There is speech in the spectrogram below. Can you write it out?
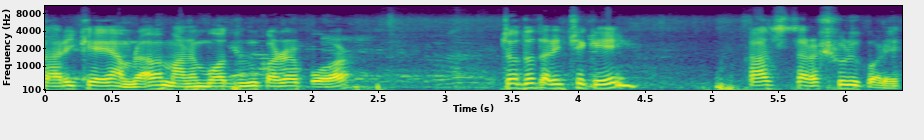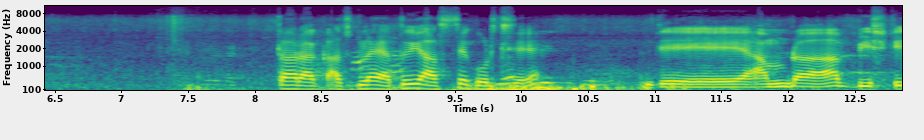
তারিখে আমরা মানববন্ধন করার পর চোদ্দ তারিখ থেকেই কাজ তারা শুরু করে। তারা কাজগুলো এতই আস্তে করছে যে আমরা বৃষ্টি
